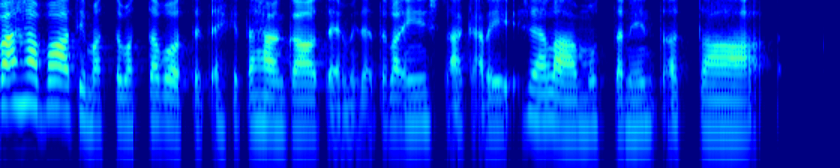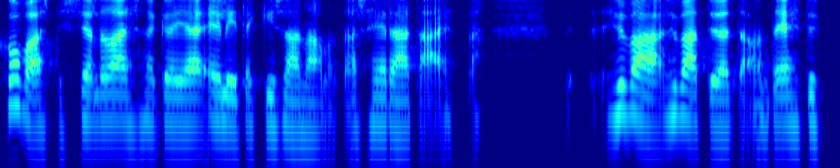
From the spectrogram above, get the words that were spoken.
vähän vaatimattomat tavoitteet ehkä tähän kauteen, mitä tuolla Insta kävi selaa, mutta niin tota, kovasti siellä taisi näköjään elite kisanaama taas herätä, että hyvää, hyvää työtä on tehty.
